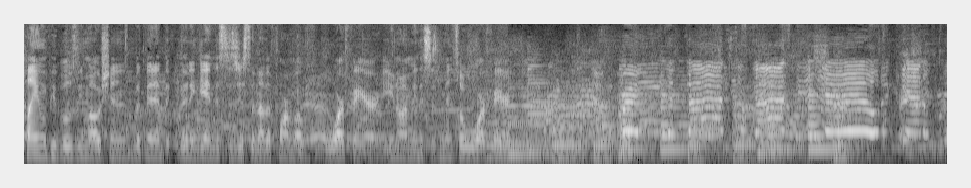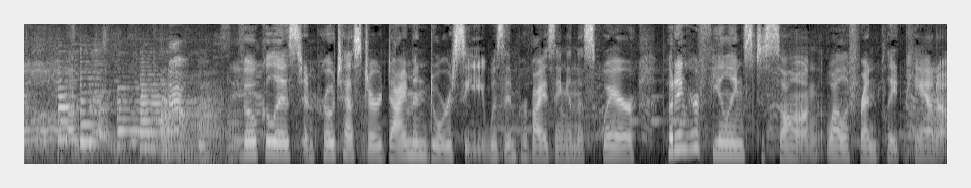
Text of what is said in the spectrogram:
playing with people's emotions? But then, then again, this is just another form of warfare. You know, I mean, this is mental warfare. Vocalist and protester Diamond Dorsey was improvising in the square, putting her feelings to song while a friend played piano.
